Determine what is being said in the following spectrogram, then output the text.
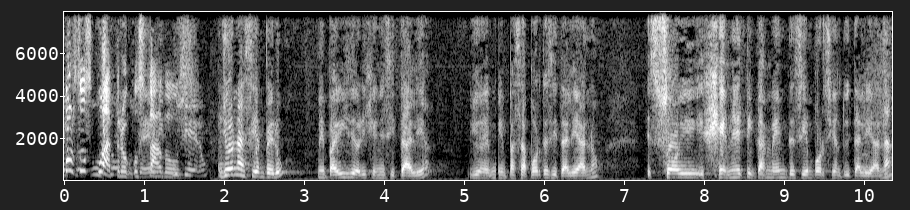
por sus cuatro costados. Yo nací en Perú, mi país de origen es Italia, yo, mi pasaporte es italiano, soy genéticamente 100% italiana.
